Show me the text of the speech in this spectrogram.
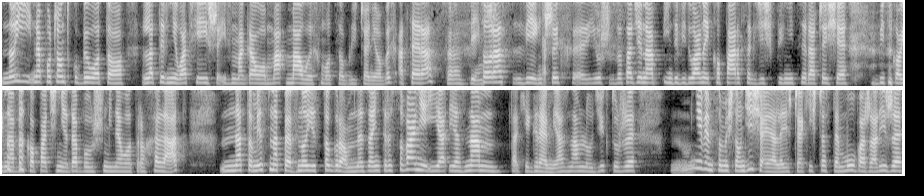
No i na początku było to relatywnie łatwiejsze i wymagało ma małych mocy obliczeniowych, a teraz coraz, większy. coraz większych. E, już w zasadzie na indywidualnej koparce gdzieś w piwnicy raczej się bitcoina wykopać nie da, bo już minęło trochę lat. Natomiast na pewno jest ogromne zainteresowanie i ja, ja znam takie gremia, znam ludzi, którzy nie wiem, co myślą dzisiaj, ale jeszcze jakiś czas temu uważali, że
